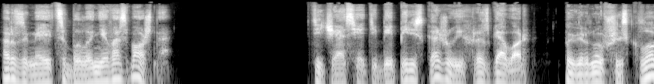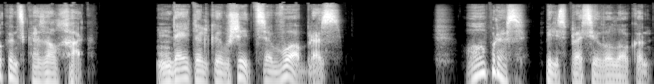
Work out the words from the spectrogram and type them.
разумеется, было невозможно. «Сейчас я тебе перескажу их разговор», — повернувшись к Локон, сказал Хак. «Дай только вшиться в образ». «Образ?» — переспросил Локон.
